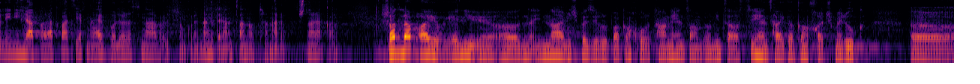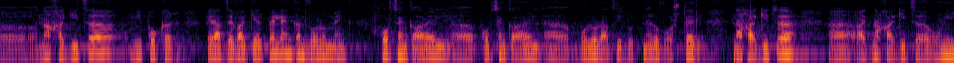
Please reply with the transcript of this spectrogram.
կլինի հրապարակված եւ նաեւ բոլորս հնարավորություն կունենանք դրան ծանոթանալու շնորհակալ եմ Շատ լավ, այո, էլի նաև ինչպես Եվրոպական խորհրդանի հենց ամբիոնից ասացի, հենց հայկական խաչմերուկ նախագիծը մի փոքր վերաձևակերպել ենք, ընդ որում մենք փորձ ենք արել, փորձ ենք արել բոլոր ատրիբուտներով ոչտել նախագիծը, այդ նախագիծը ունի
